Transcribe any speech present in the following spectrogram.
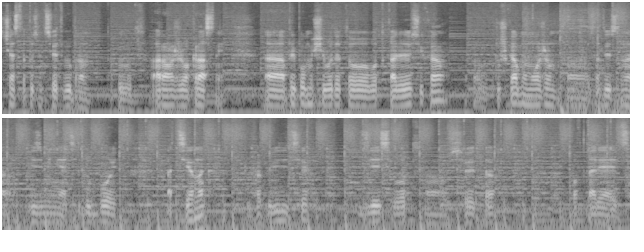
сейчас, допустим, цвет выбран такой вот оранжево-красный. Э, при помощи вот этого вот колесика э, кружка мы можем, соответственно, изменять любой оттенок. Как видите, здесь вот все это повторяется.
